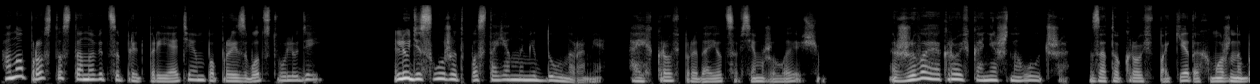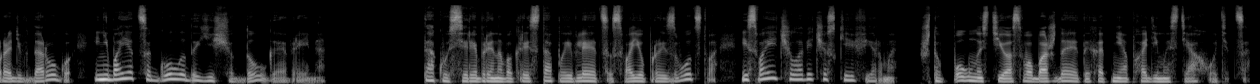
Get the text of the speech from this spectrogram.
оно просто становится предприятием по производству людей. Люди служат постоянными донорами, а их кровь продается всем желающим. Живая кровь, конечно, лучше, зато кровь в пакетах можно брать в дорогу и не бояться голода еще долгое время. Так у Серебряного Креста появляется свое производство и свои человеческие фермы, что полностью освобождает их от необходимости охотиться.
